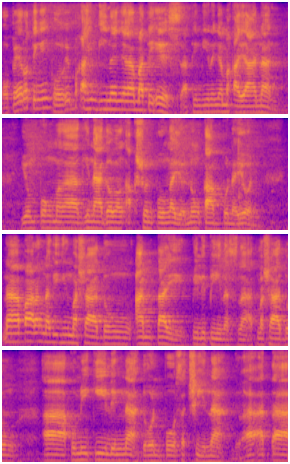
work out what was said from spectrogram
O pero tingin ko, eh, baka hindi na niya matiis at hindi na niya makayanan yung pong mga ginagawang aksyon po ngayon nung kampo na yon na parang nagiging masyadong anti-Pilipinas na at masyadong ah, kumikiling na doon po sa China, di ba? At ah,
